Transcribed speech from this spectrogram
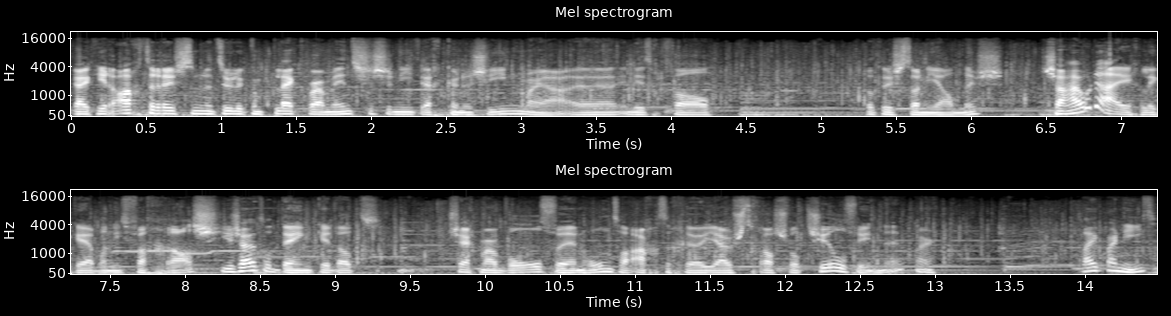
Kijk, hierachter is er natuurlijk een plek waar mensen ze niet echt kunnen zien. Maar ja, uh, in dit geval... Dat is dan niet anders. Ze houden eigenlijk helemaal niet van gras. Je zou toch denken dat, zeg maar, wolven en hondenachtigen juist gras wat chill vinden. Maar blijkbaar niet.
